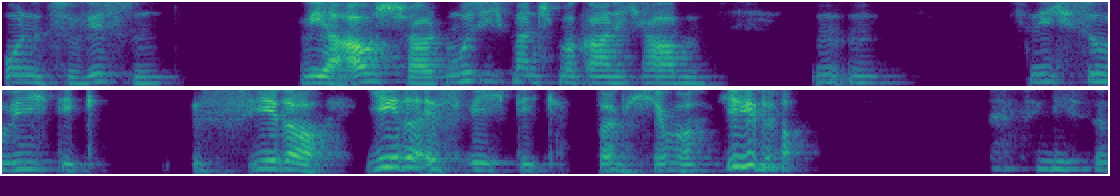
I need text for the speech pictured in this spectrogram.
ohne zu wissen, wie er ausschaut, muss ich manchmal gar nicht haben. Mm -mm. Ist nicht so wichtig. Ist jeder, jeder ist wichtig, sage ich immer. Jeder. Das finde ich so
